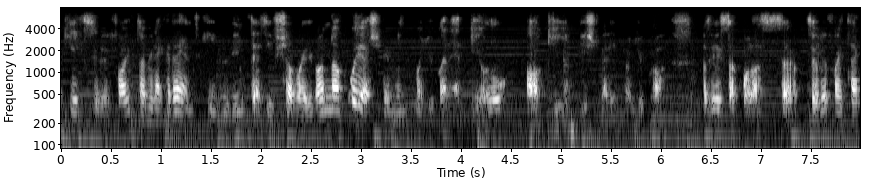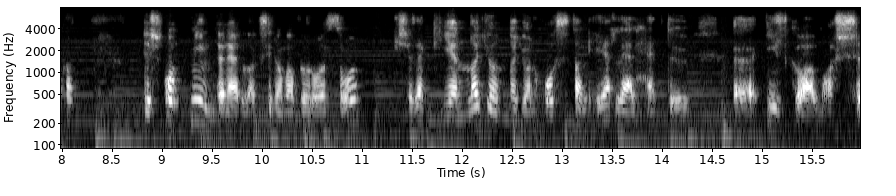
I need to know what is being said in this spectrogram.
kékszülő fajta, aminek rendkívül intenzív savai vannak, olyasmi, mint mondjuk a Nebbioló, aki ismeri mondjuk az észak-olasz szőlőfajtákat, és ott minden erről a Xenomavróról szól, és ezek ilyen nagyon-nagyon hosszan érlelhető, izgalmas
